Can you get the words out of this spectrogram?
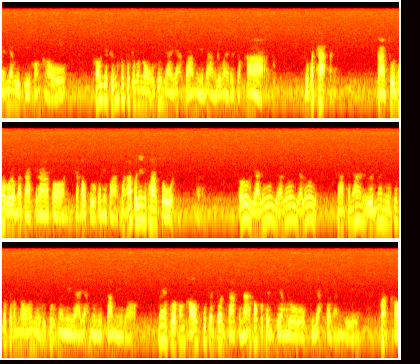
ยัญญวิธีของเขา เขาจะถึงสุปจมโนอุตุยายะสามีบ้างหรือไม่พระเจ้าข้าสุภัทะกาชูนพระบรมศาสดาตอนจะเข้าสู่พระนิพพานมหาปรินิพพานสูตรเอออย่าเลยอย่าเลยอย่าเลยศาสนาอื่นไม่มีสุปจมโนไม่มีอุตุไม่มียายะไม่มีสามีหรอกแม่ตัวของเขาผู้เป็นต้นศาสนาเขาก็เป็นเพียงโลกิยะเท่านั้นเองเพราะเขา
